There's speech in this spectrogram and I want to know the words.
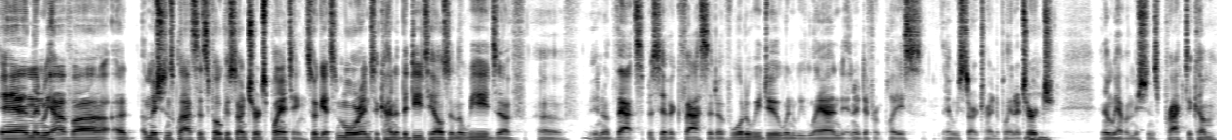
And then we have uh, a, a missions class that's focused on church planting. So it gets more into kind of the details and the weeds of, of you know that specific facet of what do we do when we land in a different place and we start trying to plant a church. And then we have a missions practicum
